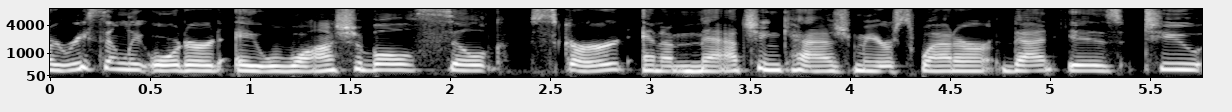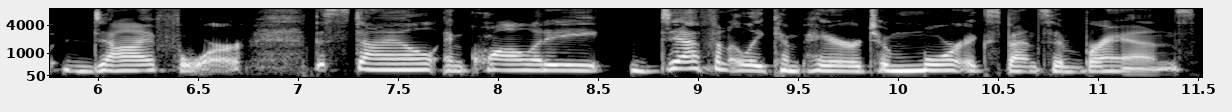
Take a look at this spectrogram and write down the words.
I recently ordered a washable silk skirt and a matching cashmere sweater that is to die for. The style and quality definitely compare to more expensive brands.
